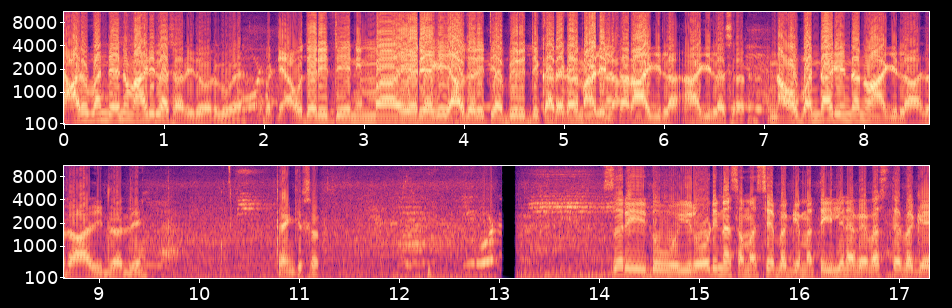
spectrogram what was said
ಯಾರು ಬಂದು ಏನು ಮಾಡಿಲ್ಲ ಸರ್ ಇದುವರೆಗೂ. ಬಟ್ ಯಾವುದೇ ರೀತಿ ನಿಮ್ಮ ಏರಿಯಾಗೆ ಯಾವುದೇ ರೀತಿ ಅಭಿವೃದ್ಧಿ ಕಾರ್ಯಗಳು ಮಾಡಿಲ್ಲ. ಸರ್ ಆಗಿಲ್ಲ ಆಗಿಲ್ಲ ಸರ್. ನಾವು ಬಂದಾಗಿಂದನೂ ಆಗಿಲ್ಲ ಅದರ ಇದರಲ್ಲಿ. ಥ್ಯಾಂಕ್ ಯು ಸರ್ ಸರ್, ಇದು ಈ ರೋಡಿನ ಸಮಸ್ಯೆ ಬಗ್ಗೆ ಮತ್ತು ಇಲ್ಲಿನ ವ್ಯವಸ್ಥೆ ಬಗ್ಗೆ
